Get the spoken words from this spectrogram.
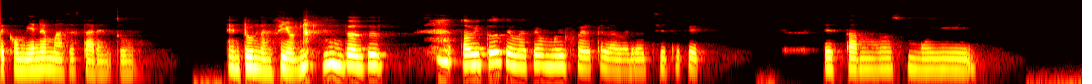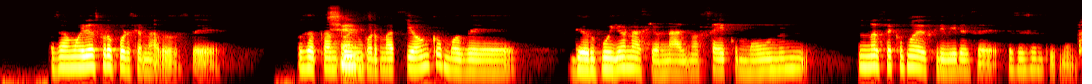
te conviene más estar en tu, en tu nación. Entonces, a mí todo se me hace muy fuerte, la verdad. Siento que estamos muy, o sea, muy desproporcionados de, o sea, tanto de información como de de orgullo nacional, no sé, como un, no sé cómo describir ese, ese sentimiento.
